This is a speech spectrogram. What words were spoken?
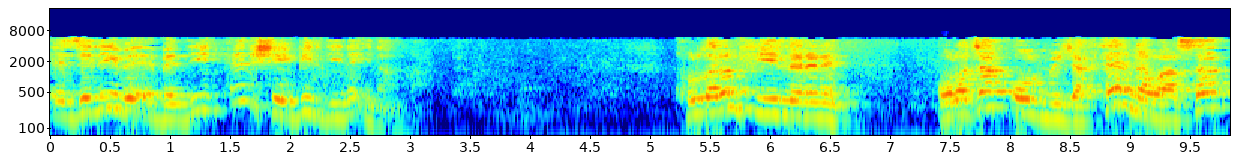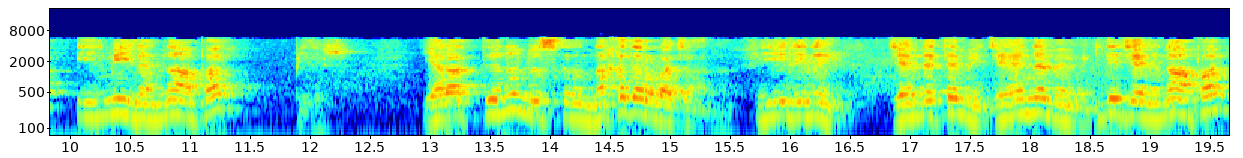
ezeli ve ebedi her şeyi bildiğine inanma. Kulların fiillerini olacak olmayacak her ne varsa ilmiyle ne yapar? Bilir. Yarattığının rızkının ne kadar olacağını, fiilini, cennete mi, cehenneme mi gideceğini ne yapar?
